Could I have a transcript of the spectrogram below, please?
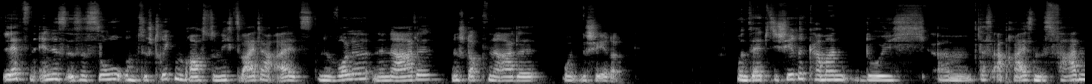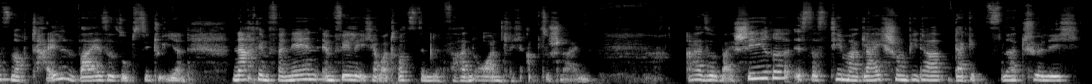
letzten Endes ist es so, um zu stricken brauchst du nichts weiter als eine Wolle, eine Nadel, eine Stopfnadel und eine Schere. Und selbst die Schere kann man durch ähm, das Abreißen des Fadens noch teilweise substituieren. Nach dem Vernähen empfehle ich aber trotzdem, den Faden ordentlich abzuschneiden. Also bei Schere ist das Thema gleich schon wieder, da gibt's natürlich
